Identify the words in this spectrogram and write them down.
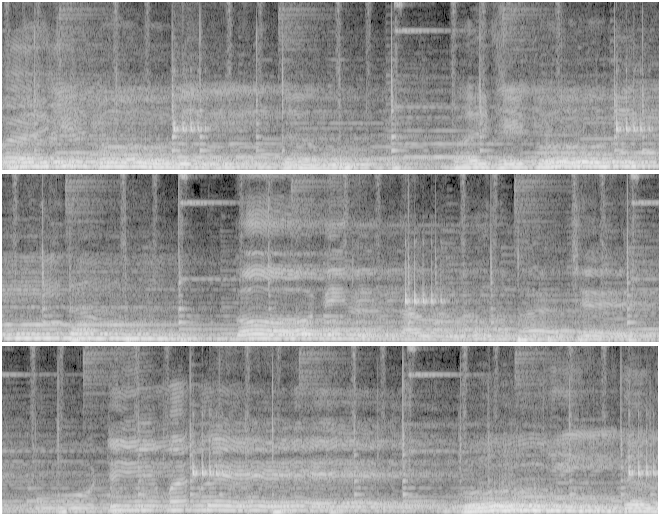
ભજે ગોવિંદમ ભજે ગોવિંદમ ગોવિંદમ ભજે મૂઢી મતે. ગોવિંદમ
